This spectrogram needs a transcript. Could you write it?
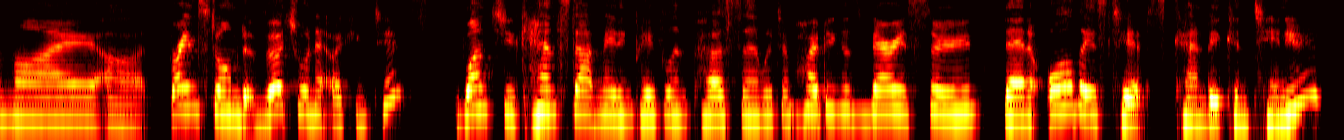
my uh, brainstormed virtual networking tips once you can start meeting people in person, which I'm hoping is very soon, then all these tips can be continued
